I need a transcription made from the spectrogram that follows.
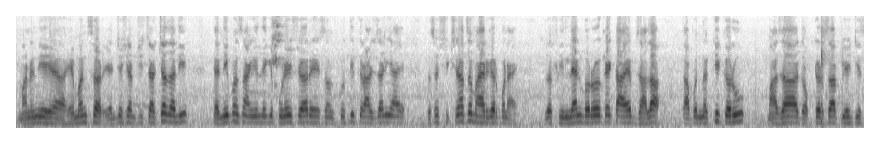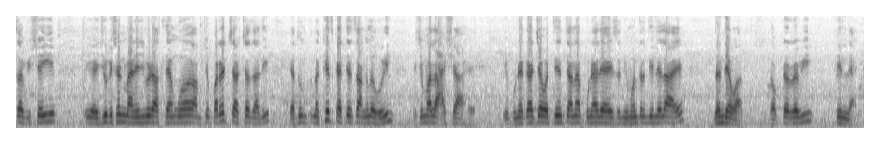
माननीय हे- हेमंत सर यांच्याशी आमची चर्चा झाली. त्यांनी पण सांगितले की पुणे शहर हे सांस्कृतिक राजधानी आहे तसं शिक्षणाचं माहेरघर पण आहे. जर फिनलँडबरोबर काही टायअप झाला तर आपण नक्की करू. माझा डॉक्टरचा पी एच डीचा विषयही एज्युकेशन मॅनेजमेंट असल्यामुळं आमची बऱ्याच चर्चा झाली. यातून नक्कीच काहीतरी चांगलं होईल याची मला आशा आहे. मी पुणेकरांच्या वतीने त्यांना पुण्याला यायचं निमंत्रण दिलेलं आहे. धन्यवाद. Doctor Ravi Finland.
